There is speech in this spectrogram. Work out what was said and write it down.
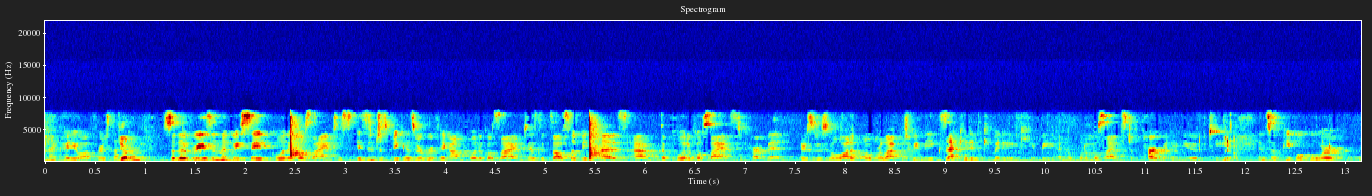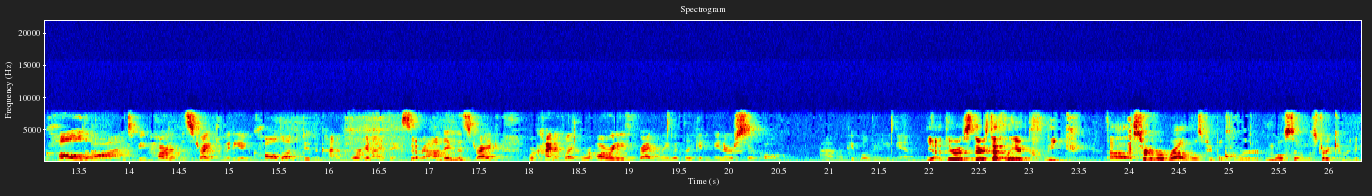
Can I cut you off for a second? Yeah. So the reason that we say political scientists isn't just because we're riffing on political scientists, it's also because um, the political science department, there's, there's a lot of overlap between the executive committee in CUPE and the political science department at U of T. Yeah. And so people who were called on to be part of the strike committee and called on to do the kind of organizing Yeah. surrounding the strike were kind of like, we're already friendly with like an inner circle um, of people in the union. yeah there was there was definitely a clique uh, sort of around those people who were mostly on the strike committee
